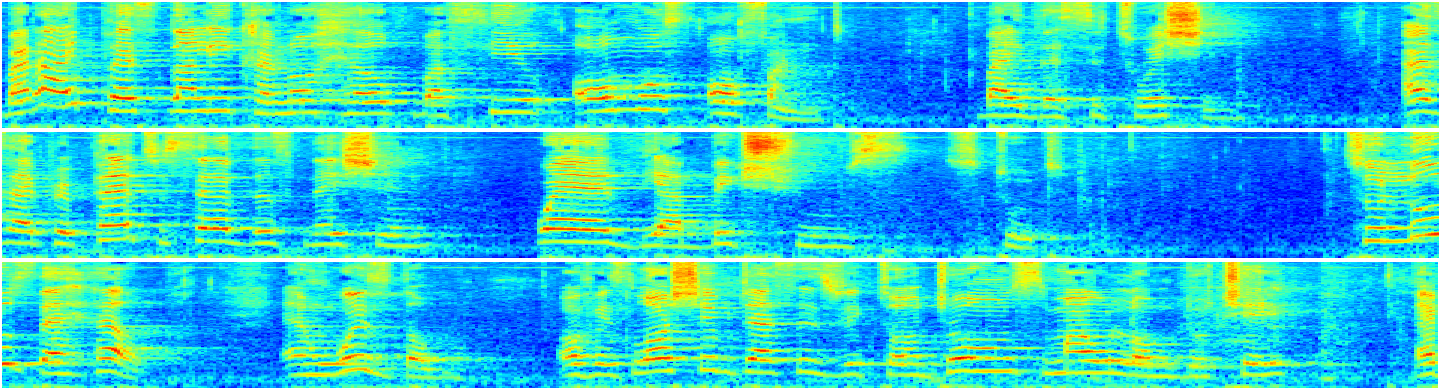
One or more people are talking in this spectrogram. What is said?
But I personally cannot help but feel almost orphaned by the situation as I prepare to serve this nation where their big shoes stood. To lose the help and wisdom of His Lordship Justice Victor Jones Mawulom Dotse, a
